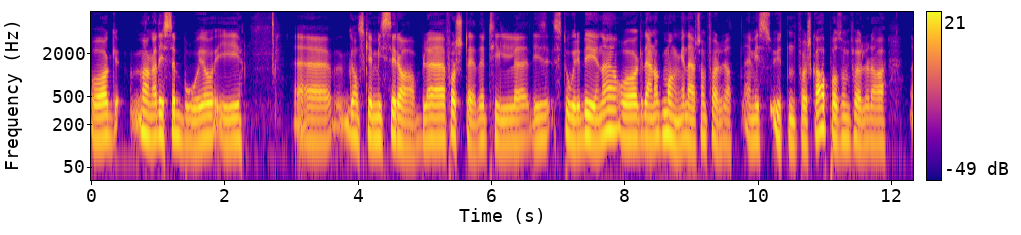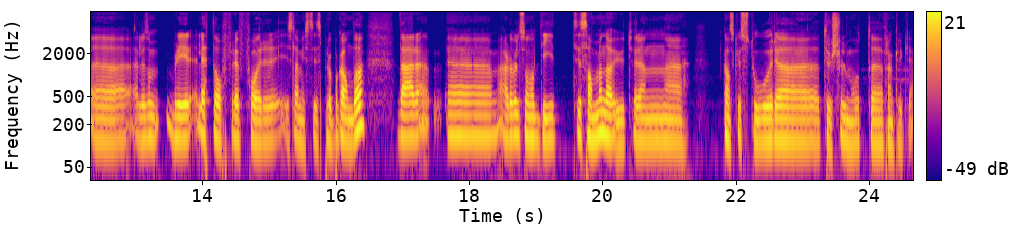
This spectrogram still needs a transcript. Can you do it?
Og mange av disse bor jo i eh, ganske miserable forsteder til eh, de store byene. Og det er nok mange der som føler at en viss utenforskap, og som føler da eh, Eller som blir lette ofre for islamistisk propaganda. Der eh, er det vel sånn at de til sammen da utgjør en eh, ganske stor trussel mot Frankrike.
